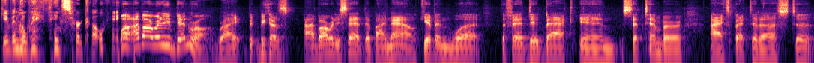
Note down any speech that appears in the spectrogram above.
given the way things are going? Well, I've already been wrong, right? B- because I've already said that by now, given what the Fed did back in September, I expected us to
